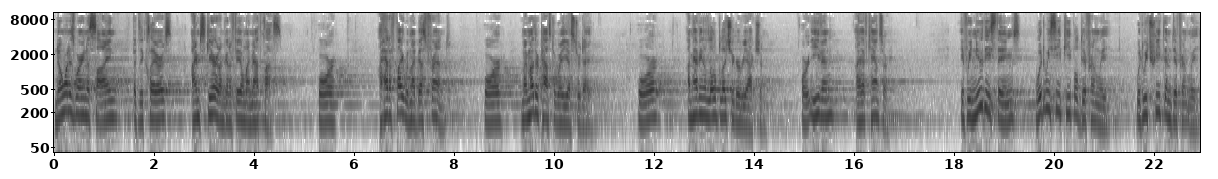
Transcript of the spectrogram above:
No one is wearing a sign that declares, I'm scared I'm going to fail my math class. Or, I had a fight with my best friend. Or, my mother passed away yesterday. Or, I'm having a low blood sugar reaction. Or even, I have cancer. If we knew these things, would we see people differently? Would we treat them differently?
